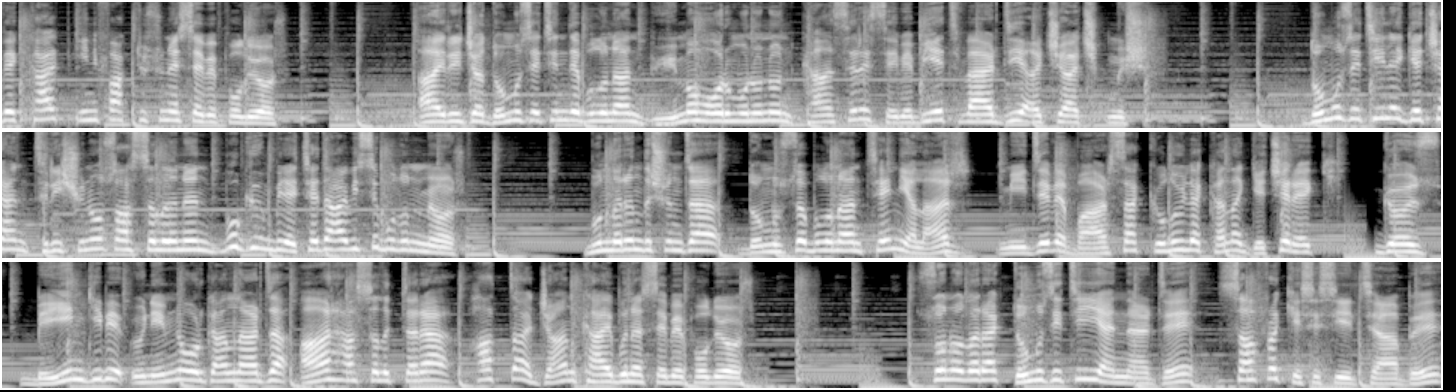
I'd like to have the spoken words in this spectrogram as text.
ve kalp infarktüsüne sebep oluyor. Ayrıca domuz etinde bulunan büyüme hormonunun kansere sebebiyet verdiği açığa çıkmış. Domuz etiyle geçen trişinoz hastalığının bugün bile tedavisi bulunmuyor. Bunların dışında domuzda bulunan tenyalar mide ve bağırsak yoluyla kana geçerek göz, beyin gibi önemli organlarda ağır hastalıklara hatta can kaybına sebep oluyor. Son olarak domuz eti yiyenlerde safra kesesi iltihabı,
